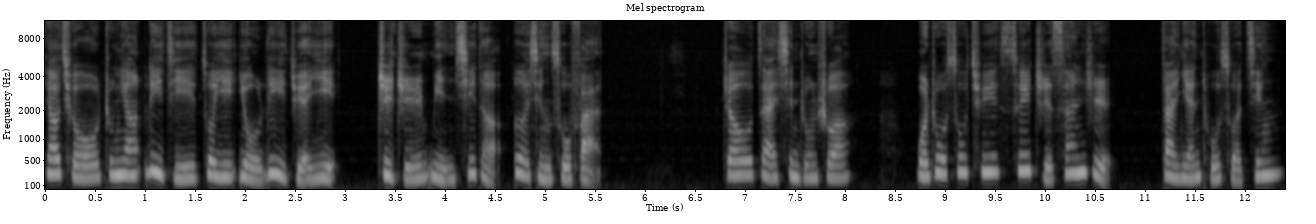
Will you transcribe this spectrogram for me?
要求中央立即作一有力决议，制止闽西的恶性肃反。周在信中说：“我入苏区虽只三日，但沿途所经，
